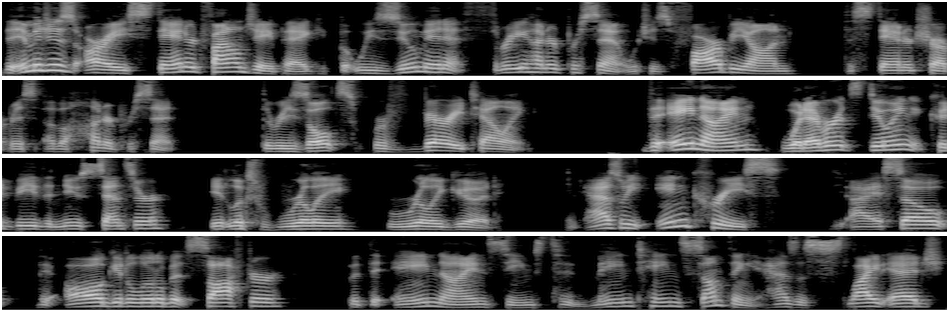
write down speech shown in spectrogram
The images are a standard final JPEG, but we zoom in at 300%, which is far beyond the standard sharpness of 100%. The results were very telling. The A9, whatever it's doing, it could be the new sensor, it looks really, really good. And as we increase the ISO, they all get a little bit softer, but the A9 seems to maintain something. It has a slight edge.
